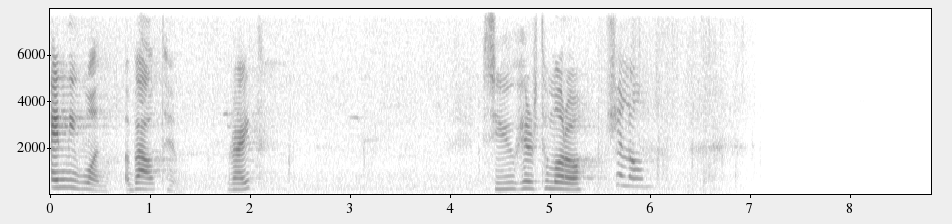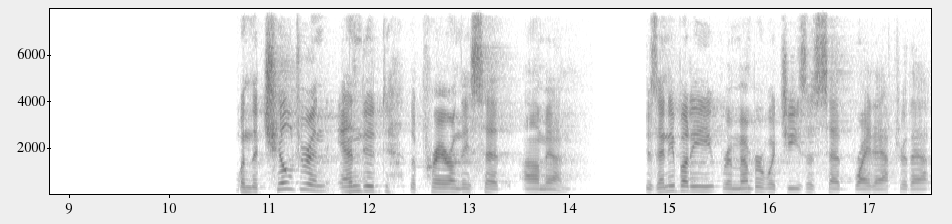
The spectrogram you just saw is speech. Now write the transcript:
anyone about him, right? See you here tomorrow. Shalom. When the children ended the prayer and they said, Amen, does anybody remember what Jesus said right after that?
